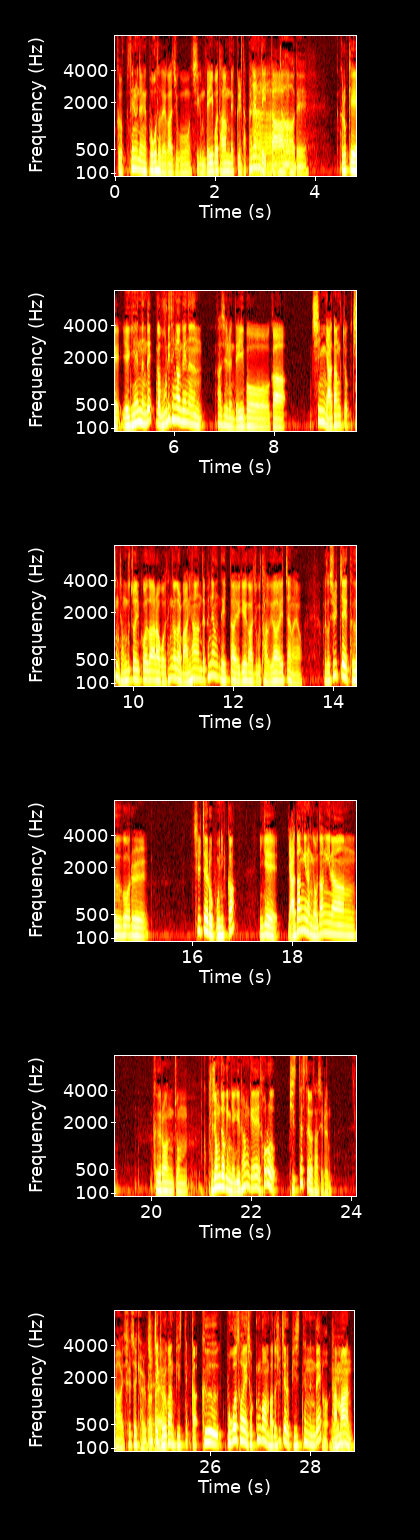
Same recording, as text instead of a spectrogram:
그 새누리당에 보고서 내가지고 지금 네이버 다음 댓글 다 편향돼 아, 있다. 아, 네. 그렇게 얘기했는데, 그러니까 우리 생각에는 사실은 네이버가 친야당 쪽, 친정부 쪽일 거다라고 생각을 많이 하는데 편향돼 있다 얘기해가지고 다 의아했잖아요. 그래서 실제 그거를 실제로 보니까 이게 야당이랑 여당이랑 그런 좀 부정적인 얘기를 한 게 서로 비슷했어요, 사실은. 아 실제 결과 실제 결과는 비슷해. 그러니까 그 보고서에 적힌 것만 봐도 실제로 비슷했는데 어, 네. 다만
